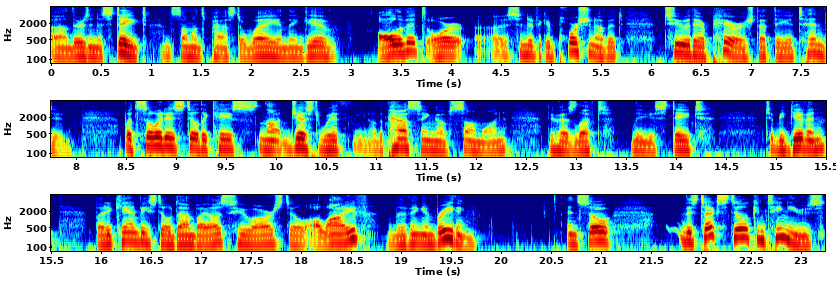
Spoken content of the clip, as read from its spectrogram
uh, there's an estate and someone's passed away, and they give all of it or a significant portion of it to their parish that they attended. But so it is still the case, not just with you know the passing of someone who has left the estate to be given, but it can be still done by us who are still alive, living, and breathing. And so this text still continues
